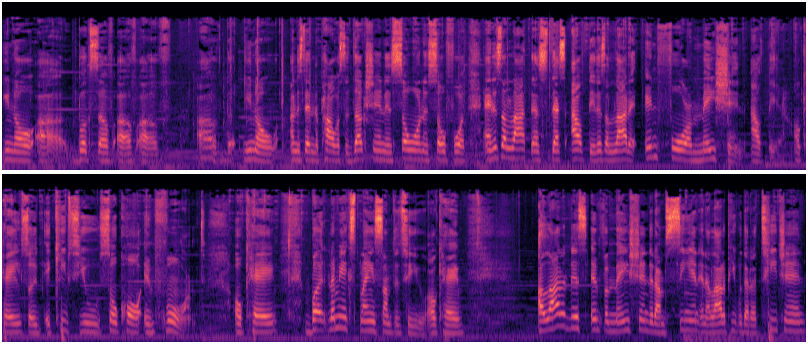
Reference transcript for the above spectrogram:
you know uh books of of of of the you know understanding the power of seduction and so on and so forth. And there's a lot that's that's out there. There's a lot of information out there okay? So it keeps you so-called informed okay? But let me explain something to you okay a lot of this information that I'm seeing and a lot of people that are teaching,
